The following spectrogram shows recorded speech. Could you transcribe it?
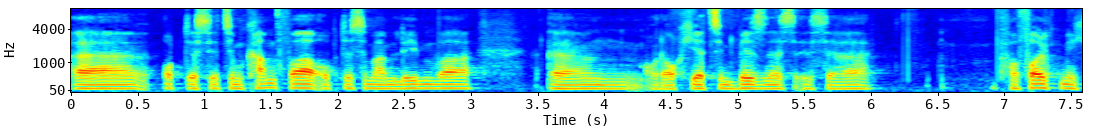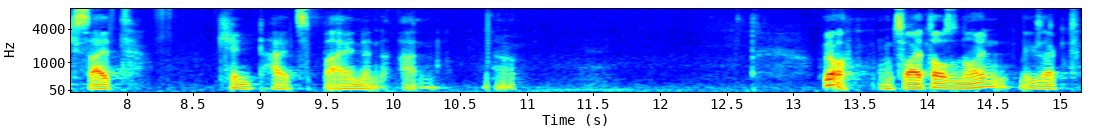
Äh, ob das jetzt im Kampf war, ob das in meinem Leben war ähm, oder auch jetzt im Business, ist ja, verfolgt mich seit Kindheitsbeinen an. Ja. ja, und 2009, wie gesagt,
